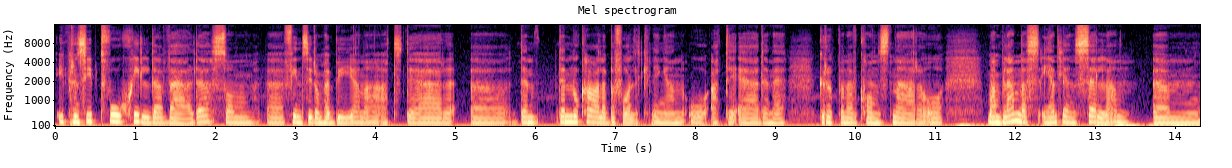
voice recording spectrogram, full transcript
i princip två skilda världar som uh, finns i de här byarna. Att det är uh, den, den, lokala befolkningen och att det är den här gruppen av konstnärer. Och man blandas egentligen sällan. Um,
